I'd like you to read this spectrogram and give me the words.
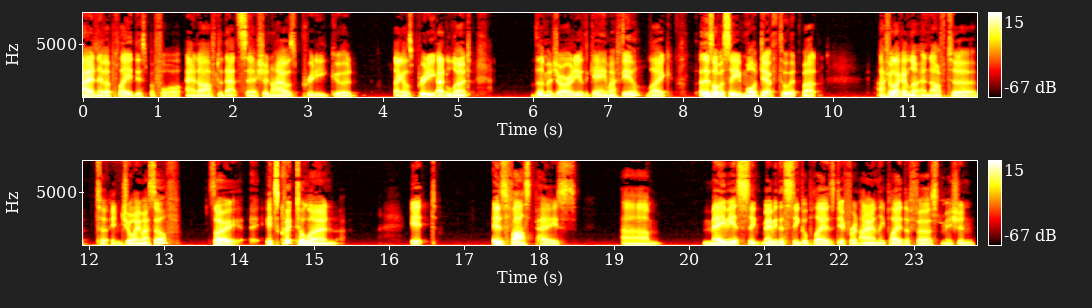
I had never played this before, and after that session, I was pretty good. Like I was pretty. I'd learnt the majority of the game. I feel like there's obviously more depth to it, but I feel like I learnt enough to to enjoy myself. So it's quick to learn. It is fast paced. Um, maybe a sing- maybe the single player is different. I only played the first mission,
